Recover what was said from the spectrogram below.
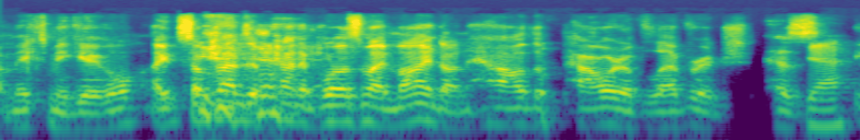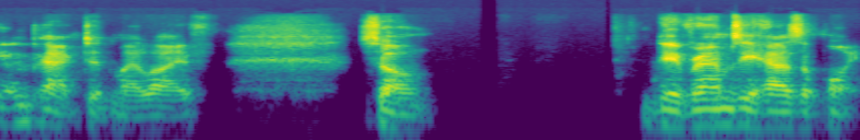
it makes me giggle. I, sometimes it kind of blows my mind on how the power of leverage has yeah. impacted my life. So, Dave Ramsey has a point.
